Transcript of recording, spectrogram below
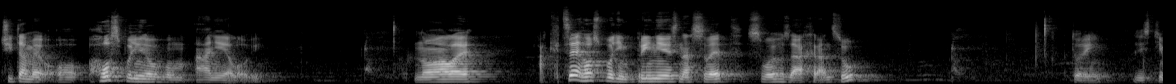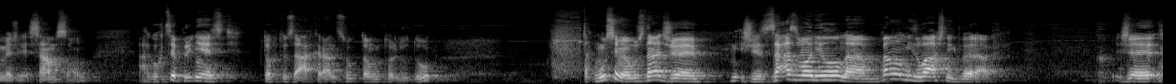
čítame o hospodinovom anielovi. No ale ak chce hospodin priniesť na svet svojho záchrancu, ktorý zistíme, že je Samson, ak ho chce priniesť tohto záchrancu, tomuto ľudu, tak musíme uznať, že, že zazvonil na veľmi zvláštnych dverách. Že,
